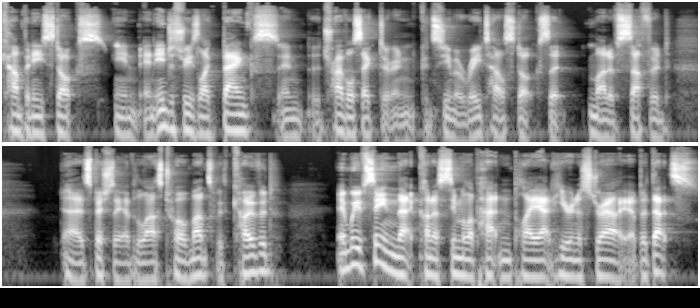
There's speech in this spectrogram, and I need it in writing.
company stocks in, in industries like banks and the travel sector and consumer retail stocks that might have suffered, uh, especially over the last 12 months with COVID. And we've seen that kind of similar pattern play out here in Australia, but that's,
